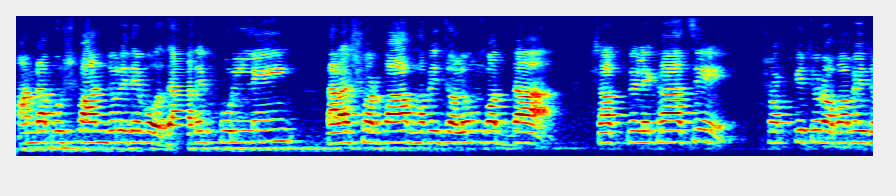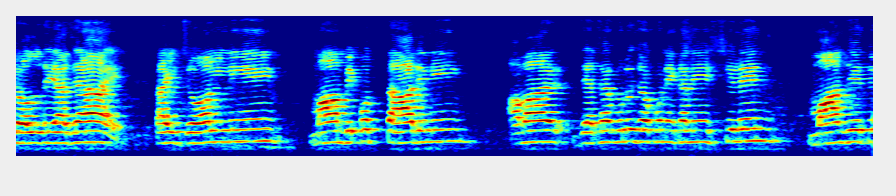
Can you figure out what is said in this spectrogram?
আমরা পুষ্পাঞ্জলি দেব। যাদের ফুল নেই, তারা সর্বাভাবে জলঙ্গদ্দা শাস্ত্রে লেখা আছে, সবকিছুর অভাবে জল দেয়া যায়। তাই জল নিয়ে, মা বিপত্তারিণী আমার জ্যাঠাগুরু যখন এখানে এসেছিলেন, মা যেহেতু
